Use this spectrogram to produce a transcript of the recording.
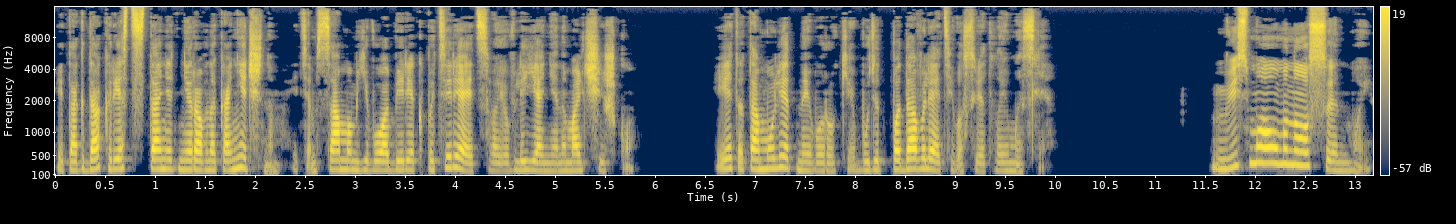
И тогда крест станет неравноконечным, и тем самым его оберег потеряет свое влияние на мальчишку. И этот амулет на его руке будет подавлять его светлые мысли. Весьма умно, сын мой.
